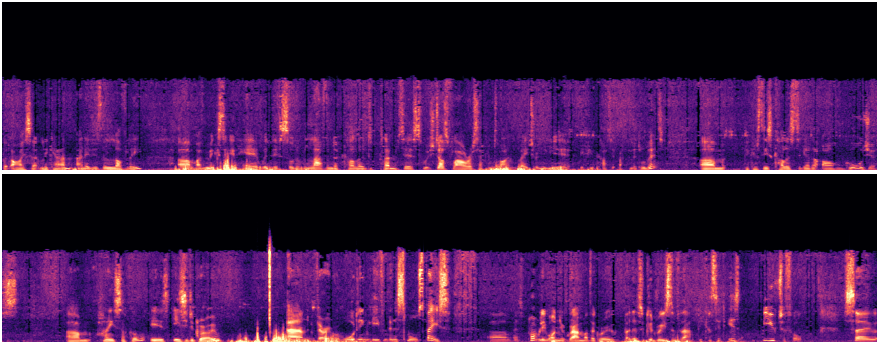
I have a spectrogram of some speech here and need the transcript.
but I certainly can, and it is lovely. Um, I've mixed it in here with this sort of lavender coloured clematis, which does flower a second time later in the year, if you cut it back a little bit, um, because these colours together are gorgeous. Um, honeysuckle is easy to grow and very rewarding even in a small space. Um, it's probably one your grandmother grew, but there's a good reason for that because it is beautiful. So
